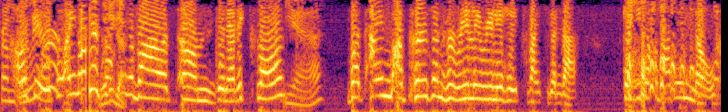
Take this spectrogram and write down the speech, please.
from Okay, earlier. so I know you're What do you talking about um, genetic flaws, Yeah. but I'm a person who really, really hates Vice Ganda. Can you talk about him? No.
